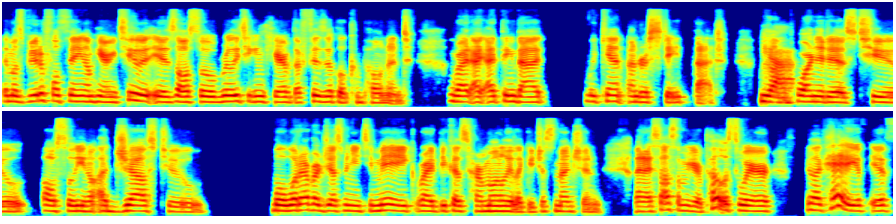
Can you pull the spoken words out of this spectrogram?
the most beautiful thing i'm hearing too is also really taking care of the physical component right? I, I think that we can't understate that yeah. how important it is to also you know adjust to well whatever adjustment you need to make right? Because hormonally like you just mentioned and i saw some of your posts where you're like hey if, if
